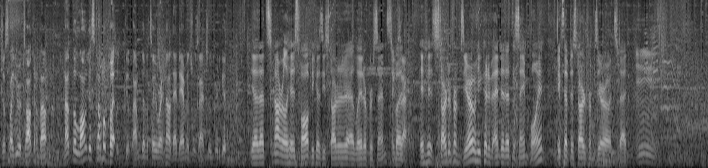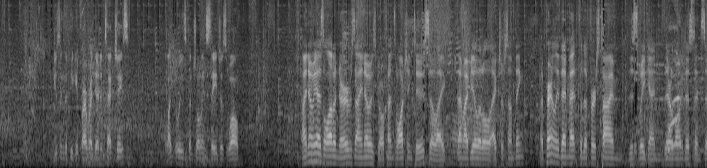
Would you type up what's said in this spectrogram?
just like you were talking about. Not the longest combo, but I'm going to tell you right now, that damage was actually pretty good. Yeah, that's not really his fault because he started it at later percents. But if it started from zero, he could have ended at the same point, except it started from zero instead. Mm. Using the PK fire right there to tech chase. I like the way he's controlling stage as well. I know he has a lot of nerves. I know his girlfriend's watching too, so like that might be a little extra something. Apparently, they met for the first time this weekend. They're What? long distance, so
